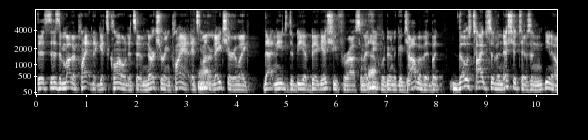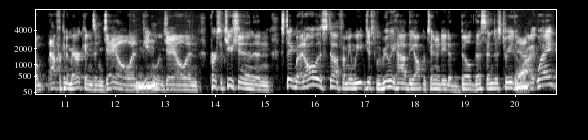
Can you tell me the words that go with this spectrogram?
this is a mother plant that gets cloned. It's a nurturing plant. It's yeah. Mother Nature. Like that needs to be a big issue for us and i yeah. think we're doing a good job of it but those types of initiatives and you know african americans in jail and mm-hmm. people in jail and persecution and stigma and all this stuff i mean we just we really have the opportunity to build this industry the yeah. right way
